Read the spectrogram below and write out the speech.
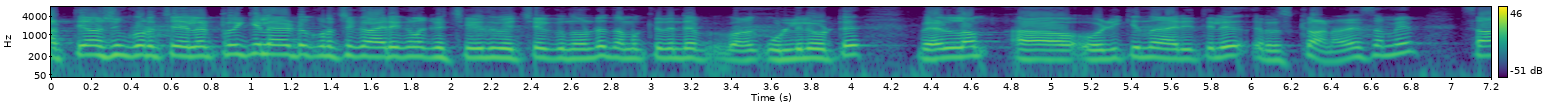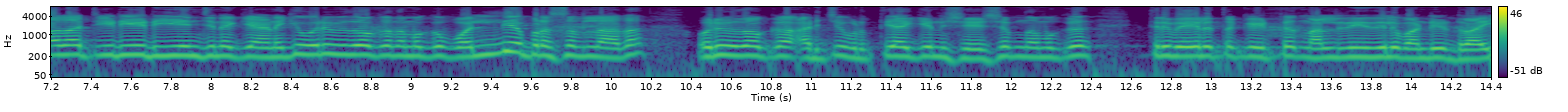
അത്യാവശ്യം കുറച്ച് ഇലക്ട്രിക്കലായിട്ട് കുറച്ച് കാര്യങ്ങളൊക്കെ ചെയ്ത് വെച്ചേക്കുന്നതുകൊണ്ട് നമുക്കിതിന്റെ ഉള്ളിലോട്ട് വെള്ളം ഒഴിക്കുന്ന കാര്യത്തിൽ റിസ്ക് ആണ്. അതേസമയം സാധാ ടി ഡി ഡി എഞ്ചിനൊക്കെ ആണെങ്കിൽ ഒരു വിധമൊക്കെ നമുക്ക് വലിയ പ്രഷറില്ലാതെ ഒരു വിധമൊക്കെ അടിച്ച് വൃത്തിയാക്കിയതിന് ശേഷം നമുക്ക് ഇത്തിരി വെയിലത്തൊക്കെ ഇട്ട് നല്ല രീതിയിൽ വണ്ടി ഡ്രൈ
